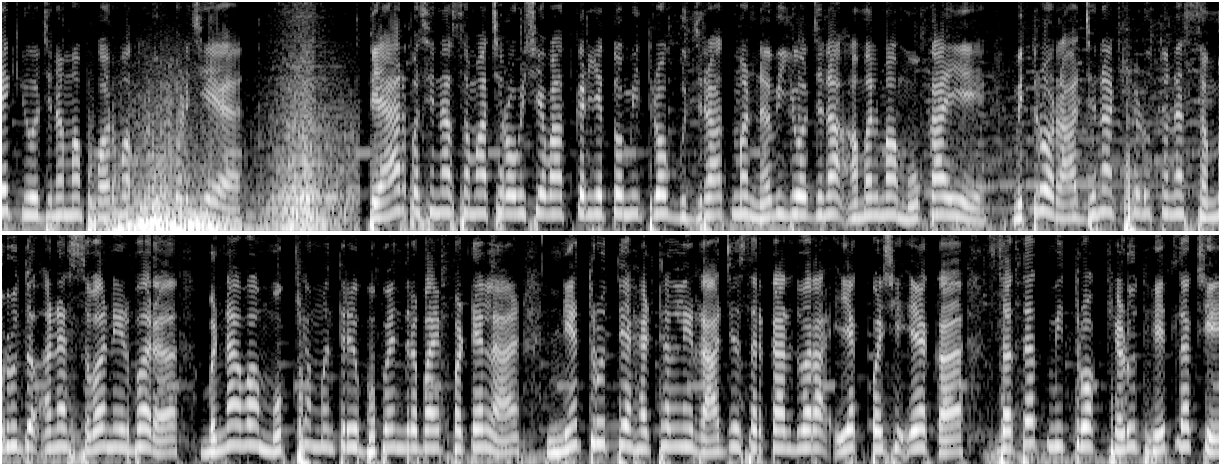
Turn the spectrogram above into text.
એક યોજનામાં ફોર્મ ભરવું પડશે. ત્યાર પછીના સમાચારો વિશે વાત કરીએ તો મિત્રો ગુજરાતમાં નવી યોજના અમલમાં મુકાઈ મિત્રો રાજ્યના ખેડૂતોને સમૃદ્ધ અને સ્વનિર્ભર બનાવવા મુખ્યમંત્રી ભૂપેન્દ્રભાઈ પટેલના નેતૃત્વ હેઠળની રાજ્ય સરકાર દ્વારા એક પછી એક સતત મિત્રો ખેડૂત હિતલક્ષી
